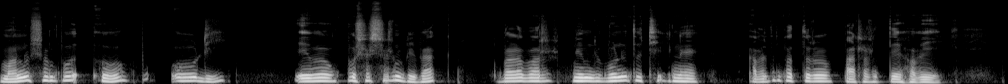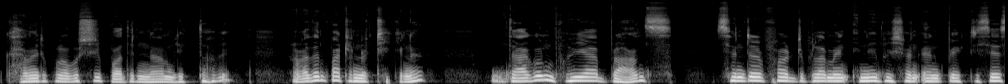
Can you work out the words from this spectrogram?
মানব সম্পদ ও ওডি এবং প্রশাসন বিভাগ বরাবর নিম্ন বর্ণিত ঠিকানায় আবেদনপত্র পাঠাতে হবে। খামের উপর অবশ্যই পদের নাম লিখতে হবে। আবেদন পাঠানোর ঠিকানা Dagan Bhuiyan branch, centre for development innovation and practices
